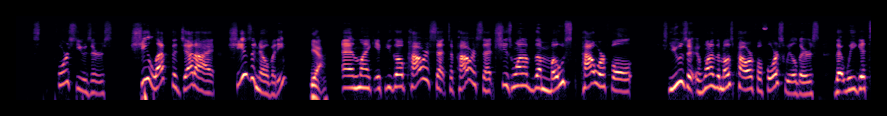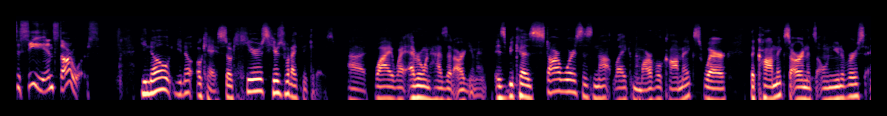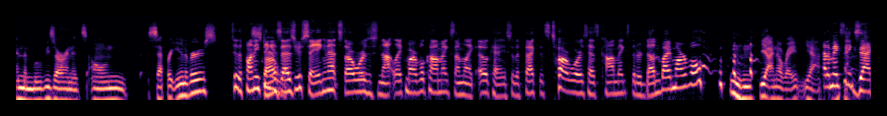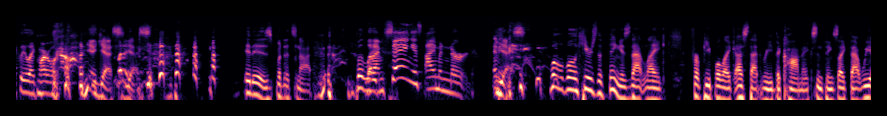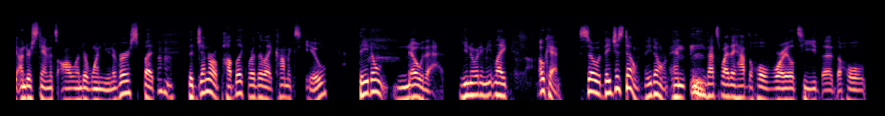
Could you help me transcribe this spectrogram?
Force users. She left the Jedi. She is a nobody. Yeah. And like if you go power set to power set, she's one of the most powerful user, one of the most powerful force wielders that we get to see in Star Wars. You know, you know, okay, so here's here's what I think it is. Uh why why everyone has that argument is because Star Wars is not like Marvel comics where the comics are in its own universe and the movies are in its own separate universe. So the funny Star thing is, Wars- as you're saying that Star Wars is not like Marvel comics, I'm like, okay, so the fact that Star Wars has comics that are done by Marvel Mhm. Yeah, I know, right? Yeah. kind of makes it exactly like Marvel comics. Yeah, yes, yes. it is, but it's not. but what I'm saying is, I'm a nerd. Yes. well, well, here's the thing is that like for people like us that read the comics and things like that, we understand it's all under one universe, but Mhm. the general public where they're like comics ew, they don't know that. You know what I mean? Like, okay, so they just don't. They don't. And that's why they have the whole royalty, the the whole,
